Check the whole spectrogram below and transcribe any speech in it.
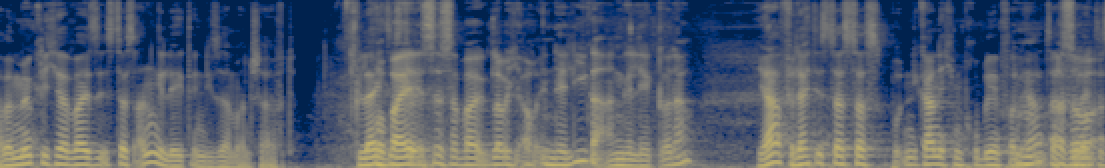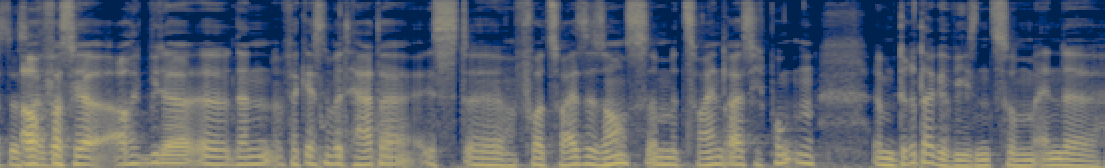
Aber möglicherweise ist das angelegt in dieser Mannschaft. Vielleicht Wobei ist ist es aber, glaube ich, auch in der Liga angelegt, oder? Ja, vielleicht ist das, das gar nicht ein Problem von Hertha. Also auch was ja auch wieder äh, dann vergessen wird, Hertha ist äh, vor zwei Saisons äh, mit 32 Punkten ähm, Dritter gewesen zum Ende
